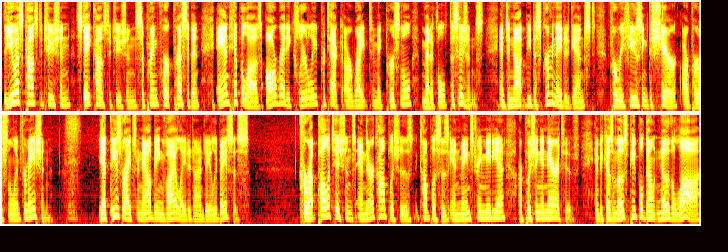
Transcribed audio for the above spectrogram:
The U.S. Constitution, state constitution, Supreme Court precedent, and HIPAA laws already clearly protect our right to make personal medical decisions and to not be discriminated against for refusing to share our personal information. Yet these rights are now being violated on a daily basis. Corrupt politicians and their accomplices, accomplices in mainstream media are pushing a narrative. And because most people don't know the law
